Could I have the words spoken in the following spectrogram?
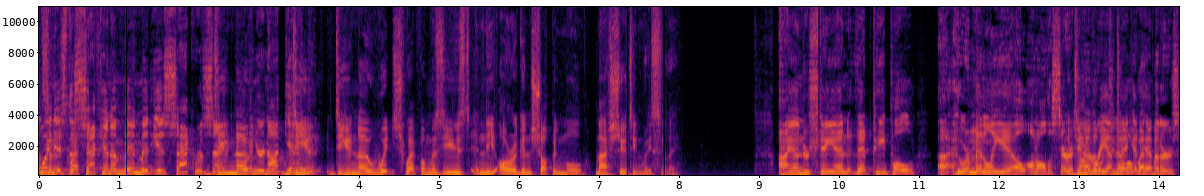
point is the. Second Amendment is sacrosanct, Do you know? and you're not getting do you, it. Do you know which weapon was used in the Oregon shopping mall mass shooting recently? I understand that people uh, who are mentally ill on all the you know serotonin the- you know reuptake what weapon- inhibitors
